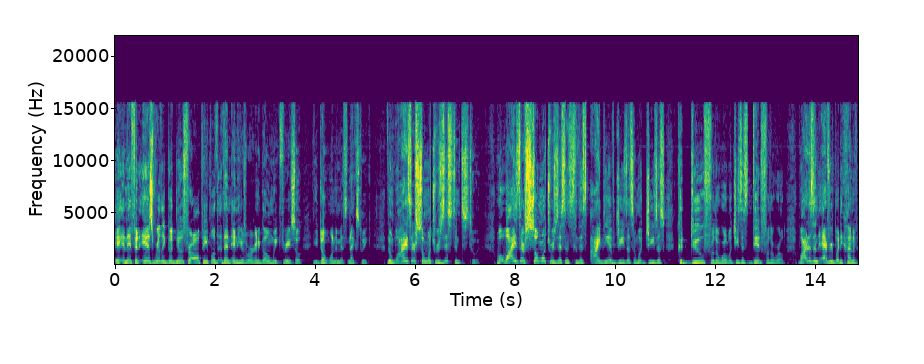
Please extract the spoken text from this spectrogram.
And if it is really good news for all people, then, and here's where we're going to go in week three, so you don't want to miss next week, then why is there so much resistance to it? Why is there so much resistance to this idea of Jesus and what Jesus could do for the world, what Jesus did for the world? Why doesn't everybody kind of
